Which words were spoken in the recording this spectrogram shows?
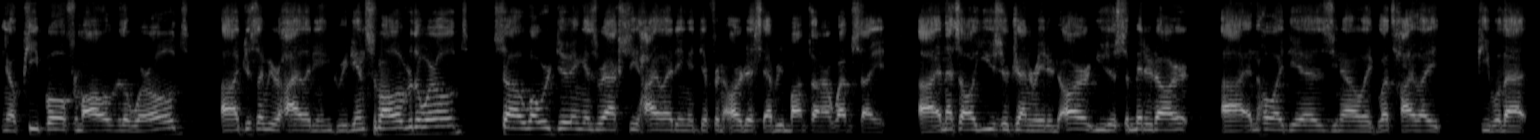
you know people from all over the world, uh, just like we were highlighting ingredients from all over the world. So what we're doing is we're actually highlighting a different artist every month on our website, uh, and that's all user generated art, user submitted art. Uh, and the whole idea is, you know, like let's highlight people that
